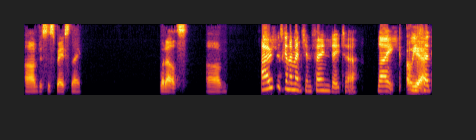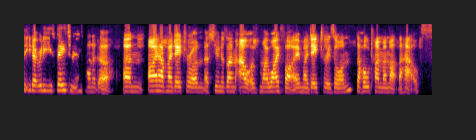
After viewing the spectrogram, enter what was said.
Um, just the space thing. What else? Um, I was just going to mention phone data. Like Oh, you yeah. said that you don't really use data in Canada, and I have my data on as soon as I'm out of my Wi-Fi. My data is on the whole time I'm at the house.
